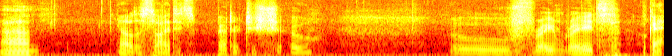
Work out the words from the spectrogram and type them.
Um, the other side it's better to show Ooh, frame rate okay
